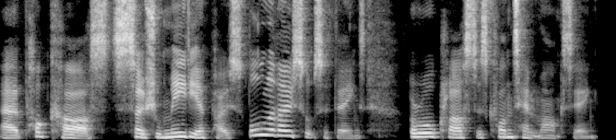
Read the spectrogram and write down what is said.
uh, podcasts, social media posts, all of those sorts of things are all classed as content marketing.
